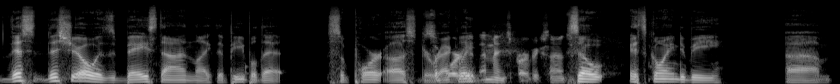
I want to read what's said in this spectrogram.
this this show is based on like the people that support us directly. That makes perfect sense. So it's going to be um,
